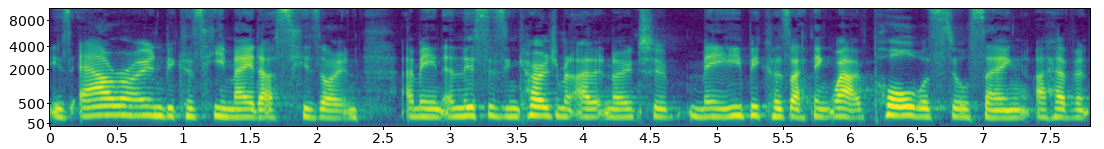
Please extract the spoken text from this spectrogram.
is our own because he made us his own. I mean, and this is encouragement, I don't know, to me because I think, wow, if Paul was still saying, I haven't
